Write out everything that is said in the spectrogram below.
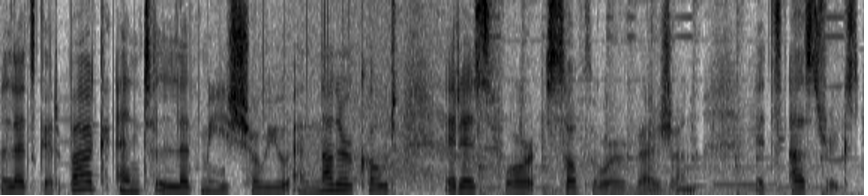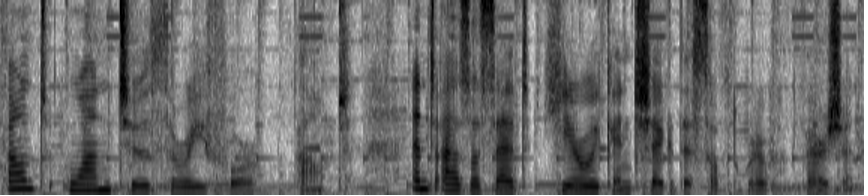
Let's get back and let me show you another code. It is for software version. It's asterisk pound 1234 pound. And as I said, here we can check the software version.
